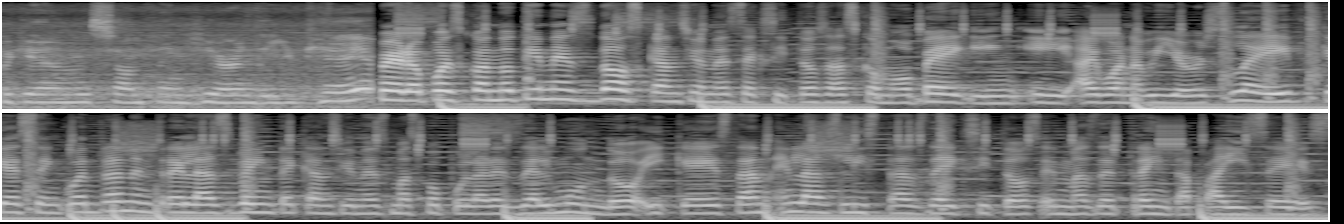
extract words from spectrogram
begin something here in the UK. Pero pues cuando tienes dos canciones exitosas como Begging y I Wanna Be Your Slave, que se encuentran entre las 20 canciones más populares del mundo y que están en las listas de éxitos en más de 30 países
